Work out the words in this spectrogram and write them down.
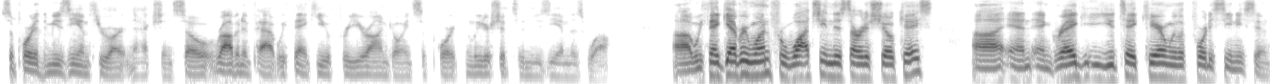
supported the museum through Art in Action. So, Robin and Pat, we thank you for your ongoing support and leadership to the museum as well. Uh, we thank everyone for watching this artist showcase. Uh, and, and Greg, you take care, and we look forward to seeing you soon.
